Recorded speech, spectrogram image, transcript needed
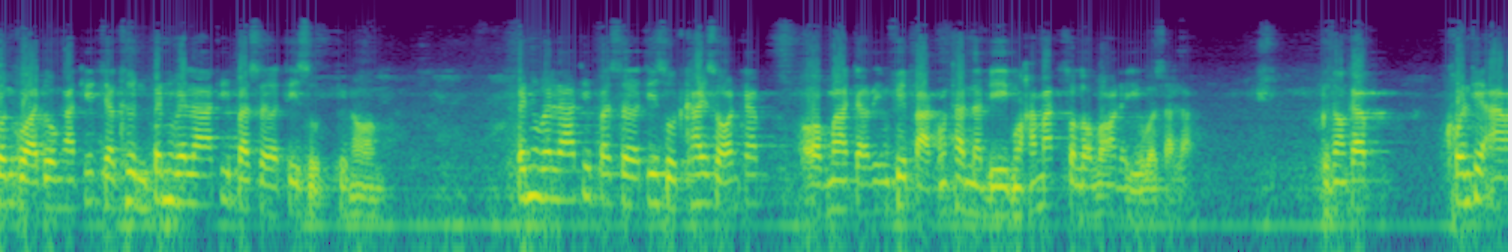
จนกว่าดวงอาทิตย์จะขึ้นเป็นเวลาที่ประเสริฐที่สุดพี่น้อง เป็นเวลาที่ประเสริฐที่สุดใครสอนครับ ออกมาจากริมฝีปากของท่านนาบีมุฮัมมัดสุลลัลอะลัยฮิวะสัลลัมพี่น้องครับ คนที่เอา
